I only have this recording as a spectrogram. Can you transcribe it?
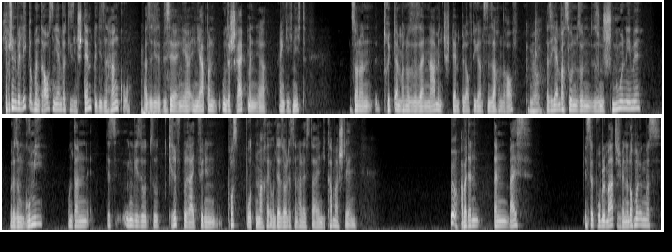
Ich habe schon überlegt, ob man draußen hier einfach diesen Stempel, diesen Hanko, also diese, das ist ja in, in Japan unterschreibt man ja eigentlich nicht, sondern drückt einfach nur so seinen Namensstempel auf die ganzen Sachen drauf. Genau. Dass ich einfach so, ein, so, ein, so eine Schnur nehme oder so ein Gummi und dann das irgendwie so, so griffbereit für den Postboten mache und der soll das dann alles da in die Kammer stellen. Ja. Aber dann, dann weiß, ist halt problematisch. Wenn dann doch mal irgendwas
